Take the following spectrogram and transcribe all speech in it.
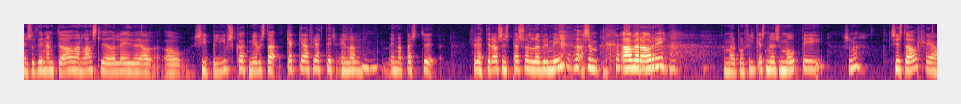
eins og þið nefndu áðan landsliðið og leiðið á, á Sípi Lífsköp mér finnst það geggjaða fréttir eina, Mhm. eina bestu fréttir ásins persónulega fyrir mig það sem að vera ári það maður er búin að fylgjast með þessu móti í svona síðustu ár. Já,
